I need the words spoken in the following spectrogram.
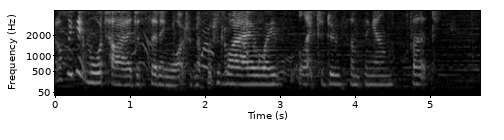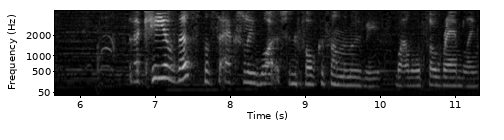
I also get more tired just sitting watching this, which is why I always like to do something else. But the key of this was to actually watch and focus on the movies while also rambling.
